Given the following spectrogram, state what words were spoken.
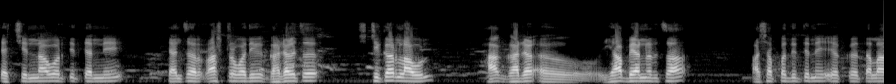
त्या चिन्हावरती त्यांनी त्यांचं राष्ट्रवादी घड्याळचं स्टिकर लावून हा घड्याळ ह्या बॅनरचा अशा पद्धतीने एक त्याला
